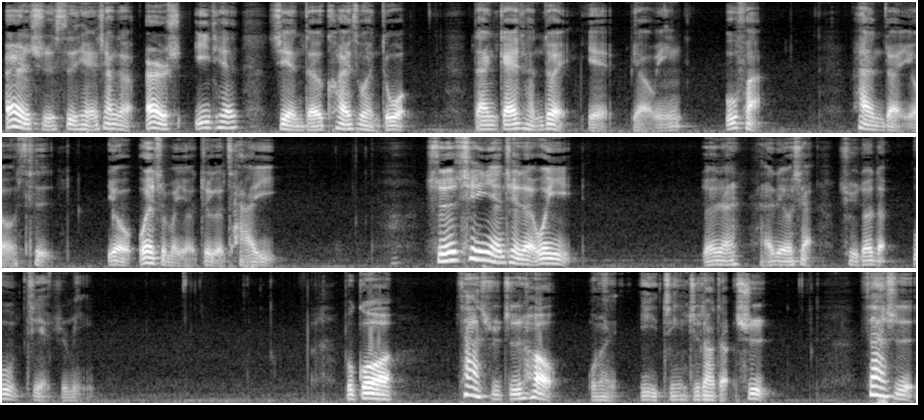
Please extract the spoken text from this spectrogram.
二十四天，香港二十一天显得快速很多。但该团队也表明无法判断有此有为什么有这个差异。十七年前的瘟疫仍然还留下许多的不解之谜。不过，SARS 之后，我们已经知道的是，SARS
